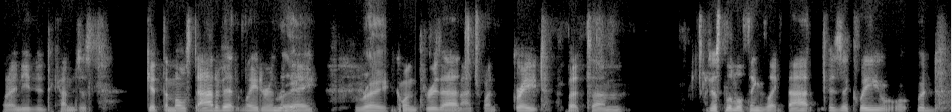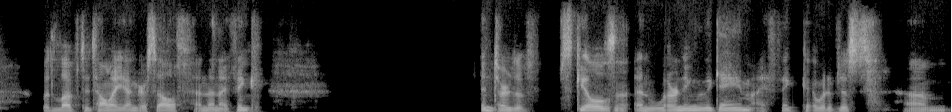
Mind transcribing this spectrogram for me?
what i needed to kind of just get the most out of it later in the Right. day Right. going through that match went great but um just little things like that physically would would love to tell my younger self and then i think in terms of skills and- learning the game i think i would have just um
